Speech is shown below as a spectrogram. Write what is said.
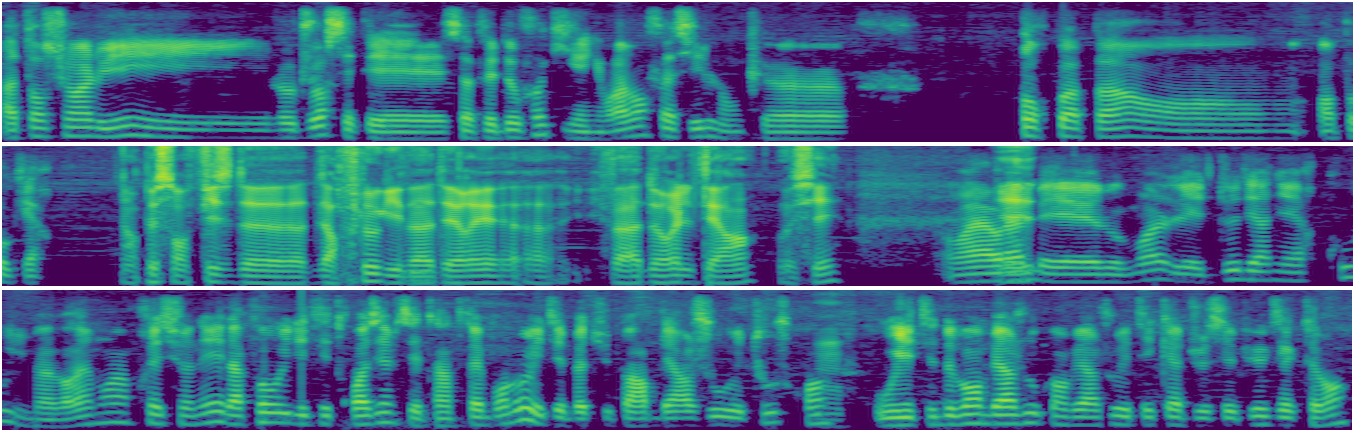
attention à lui. L'autre jour, c'était, ça fait deux fois qu'il gagne vraiment facile. Donc, euh, pourquoi pas en, en, poker. En plus, son fils de, de il va, adhérer, euh, il va adorer le terrain aussi. Ouais, ouais, mais moi, les deux dernières coups, il m'a vraiment impressionné. La fois où il était troisième, c'était un très bon lot. Il était battu par Berjou et tout, je crois. Mm. Ou il était devant Berjou quand Berjou était 4, je sais plus exactement.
